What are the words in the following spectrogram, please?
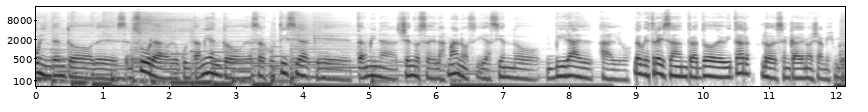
un intento de censura o de ocultamiento, de hacer justicia que termina yendo de las manos y haciendo viral algo. Lo que Streisand trató de evitar lo desencadenó ella misma.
